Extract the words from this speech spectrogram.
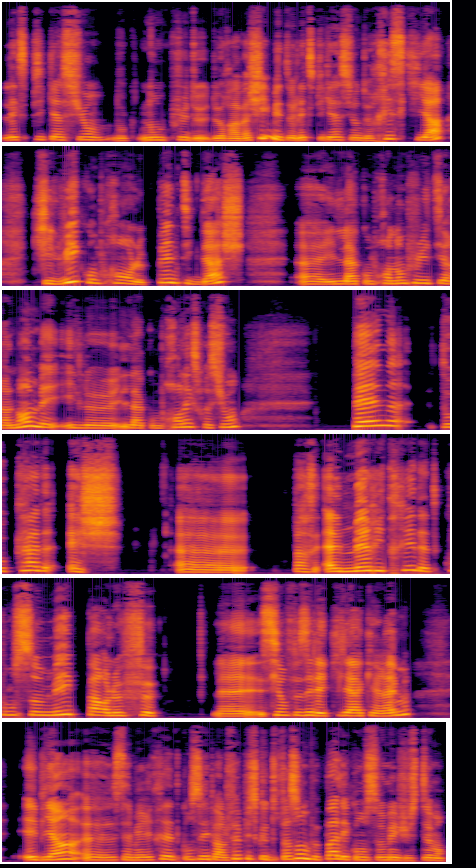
l'explication, donc non plus de, de Ravashi, mais de l'explication de Riskia, qui lui comprend le Pentikdash, euh, il la comprend non plus littéralement, mais il, euh, la comprend l'expression pen tokad esh. Euh, parce elle mériterait d'être consommée par le feu. si on faisait les Kilea eh bien, euh, ça mériterait d'être consommé par le feu, puisque de toute façon, on ne peut pas les consommer, justement.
